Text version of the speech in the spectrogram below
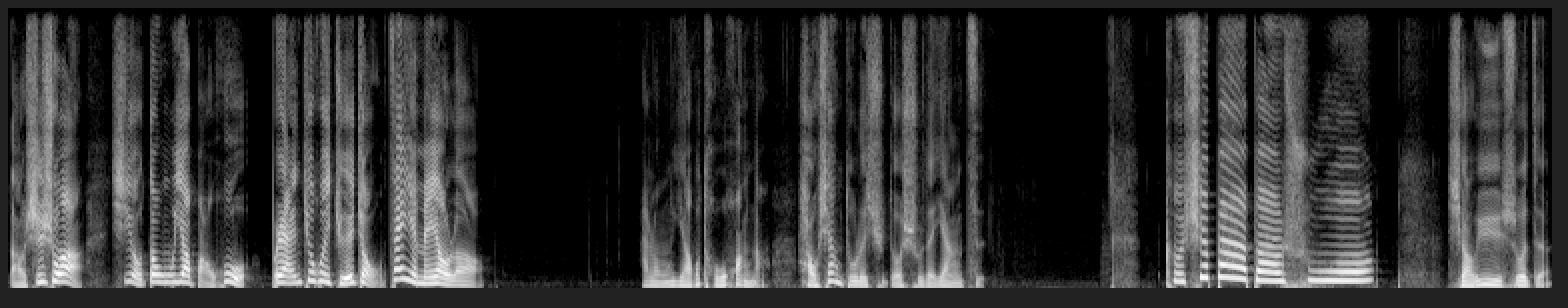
老师说，稀有动物要保护，不然就会绝种，再也没有了。阿龙摇头晃脑，好像读了许多书的样子。可是爸爸说，小玉说着，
